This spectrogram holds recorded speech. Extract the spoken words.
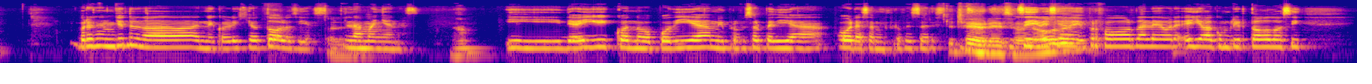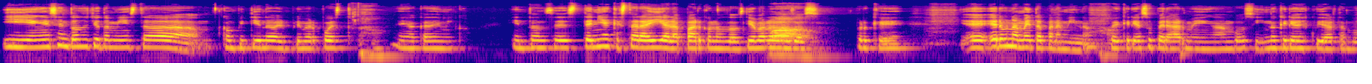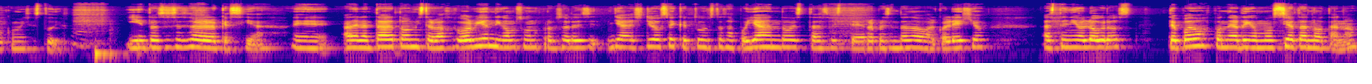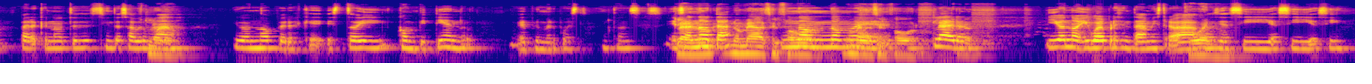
Por ejemplo, yo entrenaba en el colegio todos los días, Todos los en las mañanas. Ajá. Y de ahí cuando podía, mi profesor pedía horas a mis profesores. Qué chévere eso, Sí, ¿no? decía, por favor, dale hora, ella va a cumplir todo así. Y en ese entonces yo también estaba compitiendo el primer puesto en académico. Entonces tenía que estar ahí a la par con los dos, llevarlo a los Wow. dos, porque eh, era una meta para mí, ¿no? Porque quería superarme en ambos y no quería descuidar tampoco mis estudios. Y entonces eso era lo que hacía, eh, adelantaba todos mis trabajos. Volvían, digamos, unos profesores, ya, yo sé que tú estás apoyando, estás este, representando al colegio, has tenido logros, te podemos poner, digamos, cierta nota, ¿no? Para que no te sientas abrumada. Claro. Digo, no, pero es que estoy compitiendo el primer puesto. Entonces, esa Claro, no me- nota... No, me hagas el no- favor. no me, me- hagas el favor. claro. Y yo no, igual presentaba mis trabajos bueno. y así, así, así.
